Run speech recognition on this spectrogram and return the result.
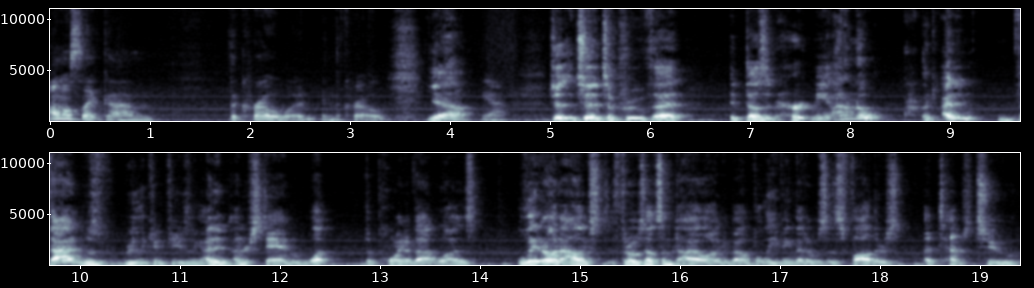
Almost like um, the crow would in the crow. Yeah, Yeah. Just to to prove that it doesn't hurt me. I don't know. Like I didn't. That was really confusing. I didn't understand what the point of that was. Later on, Alex throws out some dialogue about believing that it was his father's attempt to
